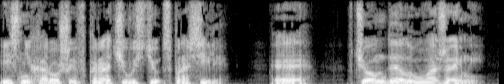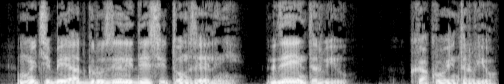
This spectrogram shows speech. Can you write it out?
и с нехорошей вкрадчивостью спросили. «Э, в чем дело, уважаемый? Мы тебе отгрузили 10 тонн зелени. Где интервью?» «Какое интервью?»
